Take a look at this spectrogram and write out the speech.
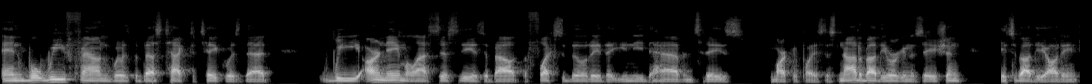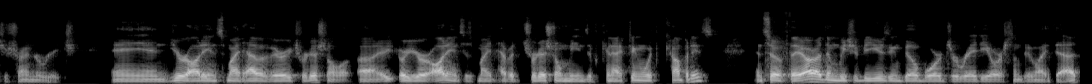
And what we found was the best tack to take was that we our name elasticity is about the flexibility that you need to have in today's marketplace. It's not about the organization it's about the audience you're trying to reach. And your audience might have a very traditional uh, or your audiences might have a traditional means of connecting with companies. And so if they are then we should be using billboards or radio or something like that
